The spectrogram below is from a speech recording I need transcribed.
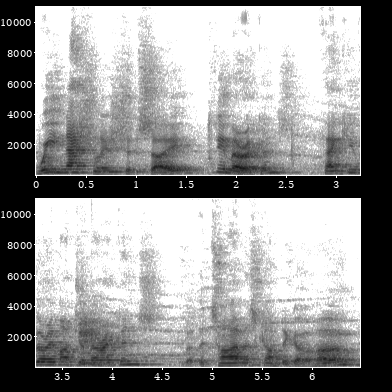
We nationalists should say to the Americans, thank you very much Americans, but the time has come to go home.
